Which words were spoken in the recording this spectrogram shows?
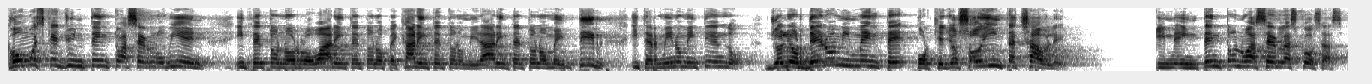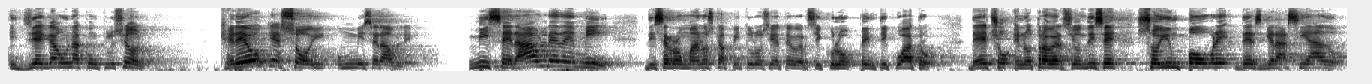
¿Cómo es que yo intento hacerlo bien? Intento no robar, intento no pecar, intento no mirar, intento no mentir y termino mintiendo. Yo le ordeno a mi mente porque yo soy intachable y me intento no hacer las cosas y llega a una conclusión. Creo que soy un miserable. Miserable de mí, dice Romanos capítulo 7, versículo 24. De hecho, en otra versión dice, soy un pobre desgraciado.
